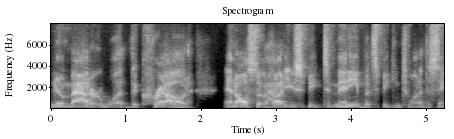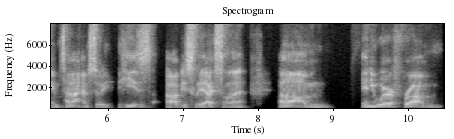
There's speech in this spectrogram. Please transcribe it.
no matter what the crowd. And also how do you speak to many but speaking to one at the same time? So he's obviously excellent. Um, anywhere from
